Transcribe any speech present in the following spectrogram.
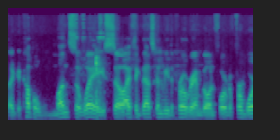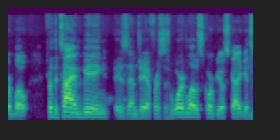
like a couple months away. So I think that's going to be the program going forward for Wardlow for the time being. Is MJF versus Wardlow? Scorpio Sky gets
